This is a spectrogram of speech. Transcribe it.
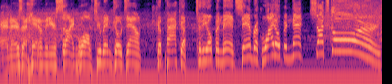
And there's a hit on the near side wall. Two men go down. Kopacka to the open man. Sambrook, wide open net. Shot scores!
